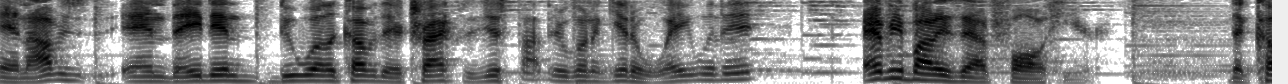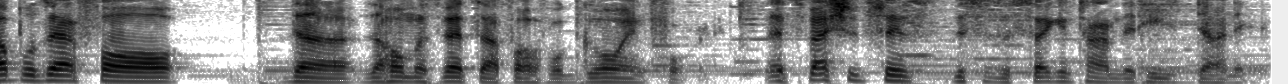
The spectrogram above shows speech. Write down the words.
And obviously, and they didn't do well to cover their tracks. They just thought they were gonna get away with it. Everybody's at fault here. The couple's at fault the the homeless vets I off for going for it, especially since this is the second time that he's done it.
